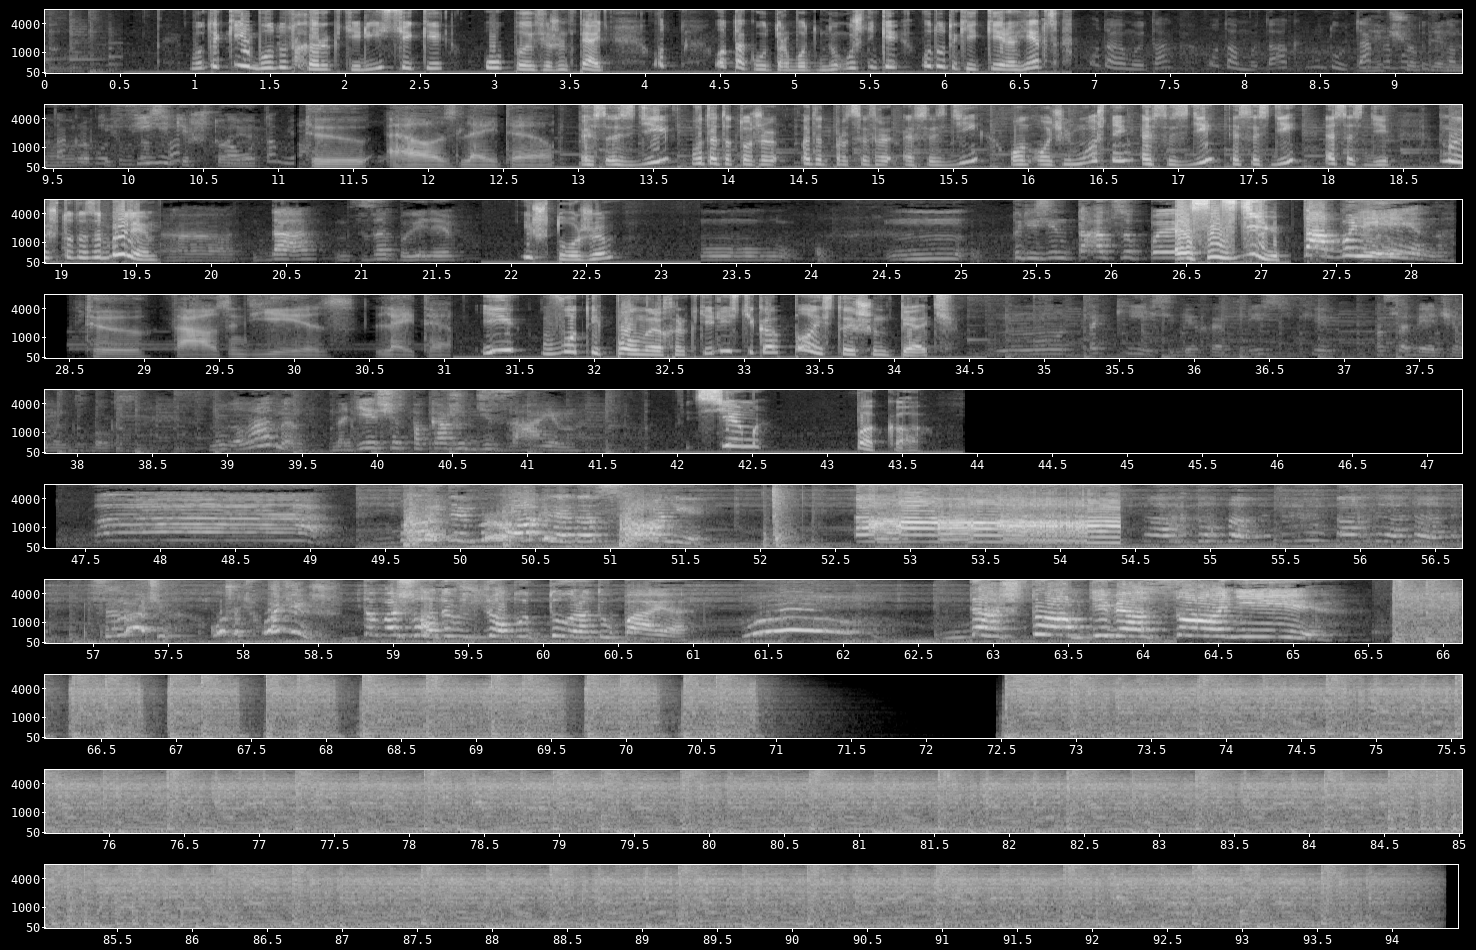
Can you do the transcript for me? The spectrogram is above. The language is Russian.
Вот такие будут характеристики у PlayStation 5. Вот, вот так вот работают наушники, вот тут такие килогерц. Вот там и так, вот там и так, ну тут так Я чё, блин, там на так уроке физики, так, что а ли? вот там Two hours later. SSD, вот это тоже, этот процессор SSD, он очень мощный, SSD, SSD, SSD. Мы что-то забыли? А, да, забыли. И что же? Презентацию по... SSD! Да блин! Two thousand years later. И вот и полная характеристика PlayStation 5. Ну, такие себе характеристики послабее, чем Xbox. Ну да ладно, надеюсь, сейчас покажут дизайн. Всем пока. А! Будь ты проклята, Сони! А! Сыночек, кушать хочешь? Да пошла ты в жопу, дура тупая! Да чтоб тебя, Сони!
